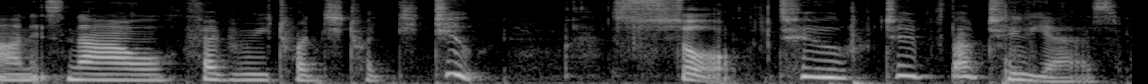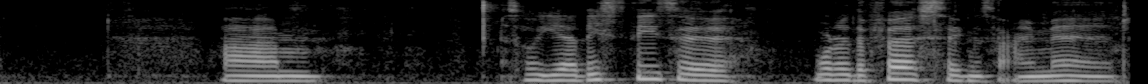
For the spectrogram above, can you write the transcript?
and it's now February 2022. So two, two, about two years. Um, so yeah, this, these are one of the first things that I made.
